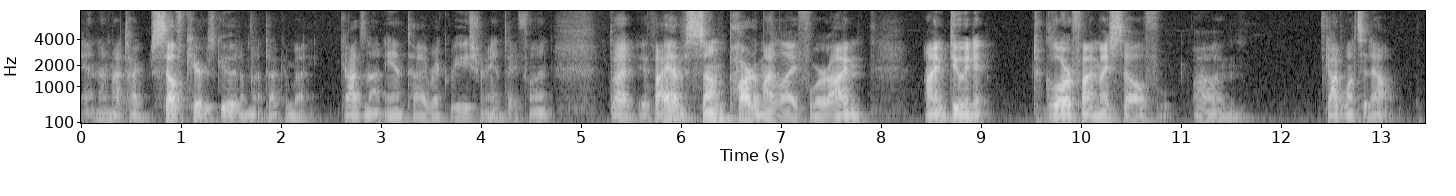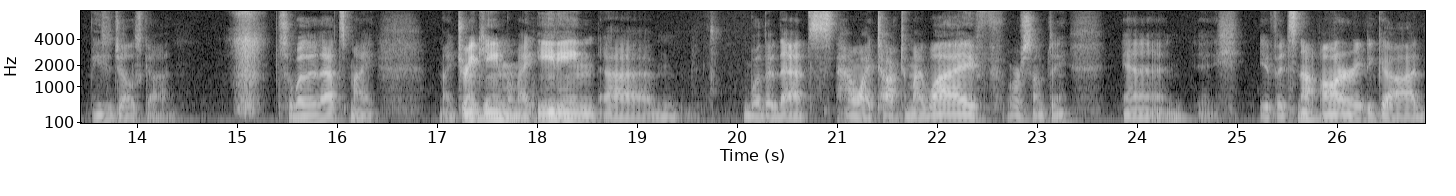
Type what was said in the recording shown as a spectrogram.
And I'm not talking self care is good. I'm not talking about God's not anti recreation or anti fun, but if I have some part of my life where I'm I'm doing it to glorify myself, um, God wants it out. He's a jealous God. So whether that's my my drinking or my eating, um, whether that's how I talk to my wife or something, and if it's not honoring to God,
